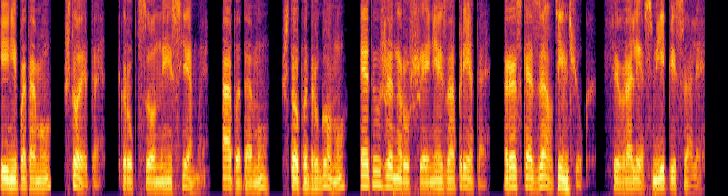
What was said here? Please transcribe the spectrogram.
и не потому, что это коррупционные схемы, а потому, что по-другому, это уже нарушение запрета, рассказал Тимчук. В феврале СМИ писали,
